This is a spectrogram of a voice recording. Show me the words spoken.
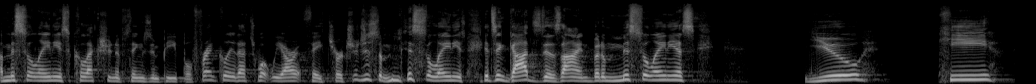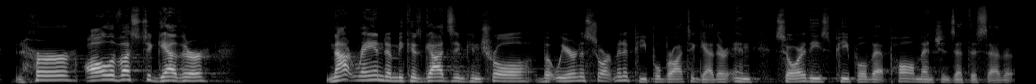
a miscellaneous collection of things and people. Frankly, that's what we are at Faith Church. It's just a miscellaneous, it's in God's design, but a miscellaneous you, he, and her, all of us together. Not random because God's in control, but we are an assortment of people brought together, and so are these people that Paul mentions at this other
